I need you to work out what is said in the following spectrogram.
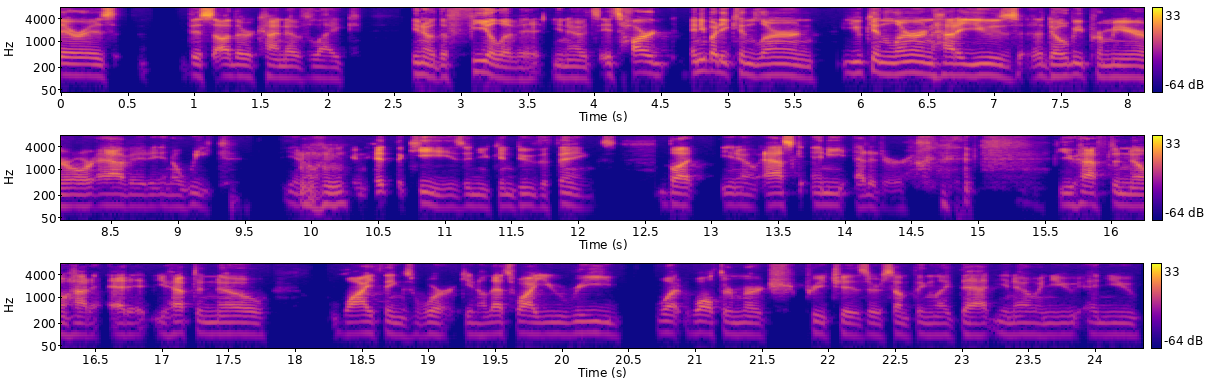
there is this other kind of like you know the feel of it you know it's it's hard anybody can learn you can learn how to use adobe premiere or avid in a week you know you Mhm. can hit the keys and you can do the things but you know ask any editor you have to know how to edit you have to know why things work you know that's why you read what walter murch preaches or something like that you know and you and you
